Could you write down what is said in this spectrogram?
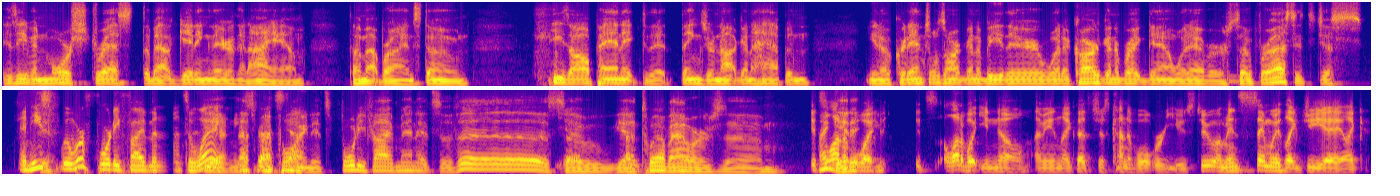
is even more stressed about getting there than I am. Talking about Brian Stone, he's all panicked that things are not going to happen. You know, credentials aren't going to be there. What a car's going to break down, whatever. So for us, it's just and he's well, we're forty five minutes away. yeah, and that's my stressed out. point. It's 45 minutes of uh, so yeah, 12 hours. Um, it's I a lot get of it. what it's a lot of what you know. I mean, like that's just kind of what we're used to. I mean, it's the same way with like GA. Like,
